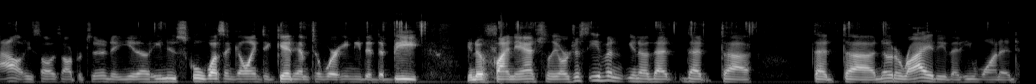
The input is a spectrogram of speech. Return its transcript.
out. He saw his opportunity. You know, he knew school wasn't going to get him to where he needed to be. You know, financially or just even you know that that uh, that uh, notoriety that he wanted.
